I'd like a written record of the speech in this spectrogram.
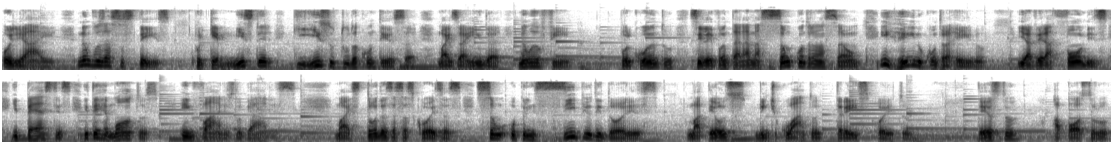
Olhai, não vos assusteis, porque é mister que isso tudo aconteça, mas ainda não é o fim. Porquanto se levantará nação contra nação e reino contra reino, e haverá fomes e pestes e terremotos em vários lugares. Mas todas essas coisas são o princípio de dores. Mateus 24, 3, 8. Texto: Apóstolo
